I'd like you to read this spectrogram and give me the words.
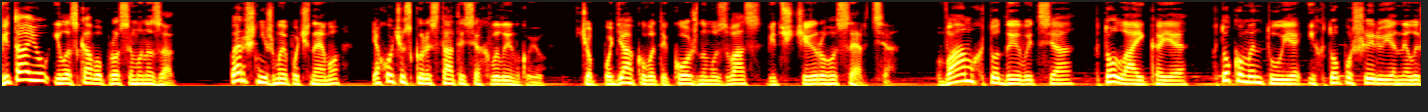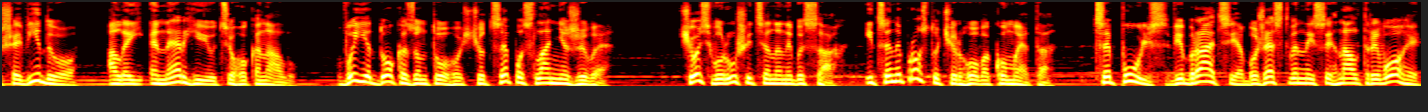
Вітаю і ласкаво просимо назад. Перш ніж ми почнемо, я хочу скористатися хвилинкою, щоб подякувати кожному з вас від щирого серця. Вам, хто дивиться, хто лайкає, хто коментує і хто поширює не лише відео, але й енергію цього каналу. Ви є доказом того, що це послання живе. Щось ворушиться на небесах, і це не просто чергова комета. Це пульс, вібрація, божественний сигнал тривоги,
